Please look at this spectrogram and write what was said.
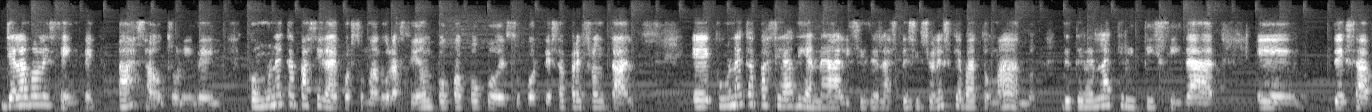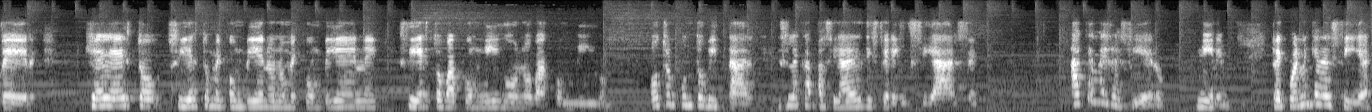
Ya el adolescente pasa a otro nivel, con una capacidad, por su maduración poco a poco de su corteza prefrontal, eh, con una capacidad de análisis de las decisiones que va tomando, de tener la criticidad, eh, de saber que esto, si esto me conviene o no me conviene, si esto va conmigo o no va conmigo. Otro punto vital es la capacidad de diferenciarse. ¿A qué me refiero? Miren, recuerden que decía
